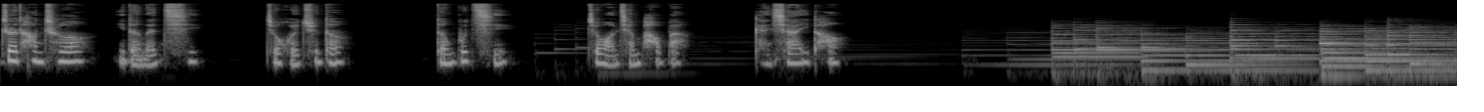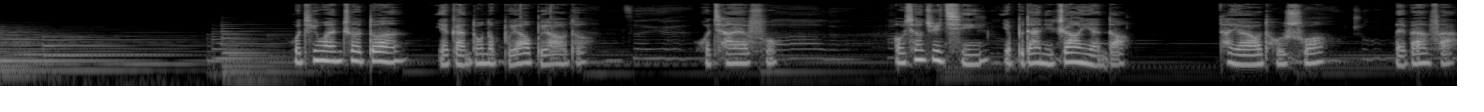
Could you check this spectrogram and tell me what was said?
这趟车你等得起，就回去等；等不起，就往前跑吧，赶下一趟。”我听完这段，也感动的不要不要的。我呛 F：“ 偶像剧情也不带你这样演的。”他摇摇头说。没办法，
